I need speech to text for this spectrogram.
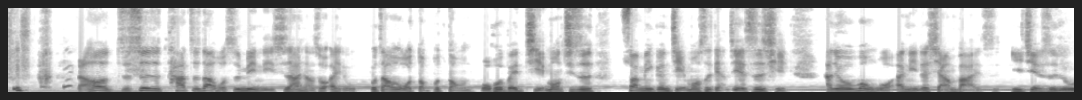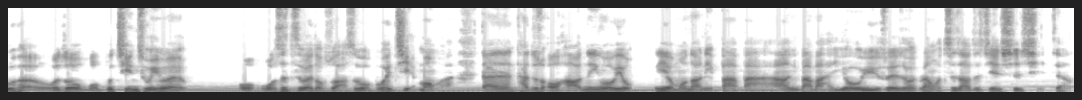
然后只是他知道我是命理师，他想说，哎、我不知道我懂不懂，我会不会解梦？其实算命跟解梦是两件事情。他就问我，哎、你的想法是意见是如何？我说我不清楚，因为。我我是紫薇斗数老师，我不会解梦啊。但他就说，哦，好，那因为我有也有梦到你爸爸，然后你爸爸很忧郁，所以说让我知道这件事情。这样，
